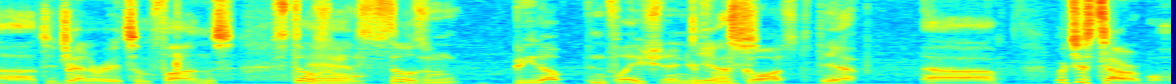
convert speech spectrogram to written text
uh, to generate some funds. Still doesn't, still doesn't beat up inflation and your yes, food cost. Yeah. Uh, which is terrible.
